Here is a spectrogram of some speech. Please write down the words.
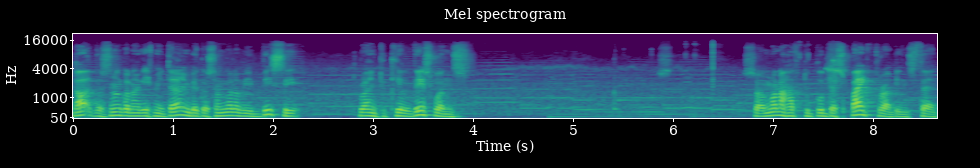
No, that's not gonna give me time because I'm gonna be busy trying to kill these ones. So I'm gonna have to put the spike trap instead.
